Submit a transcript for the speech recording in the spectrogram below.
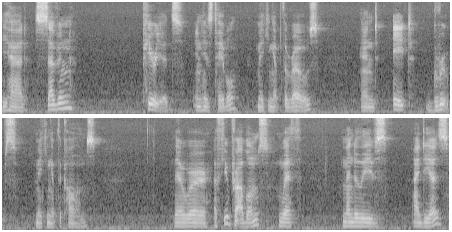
He had seven periods in his table, making up the rows, and eight groups, making up the columns. There were a few problems with Mendeleev's ideas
